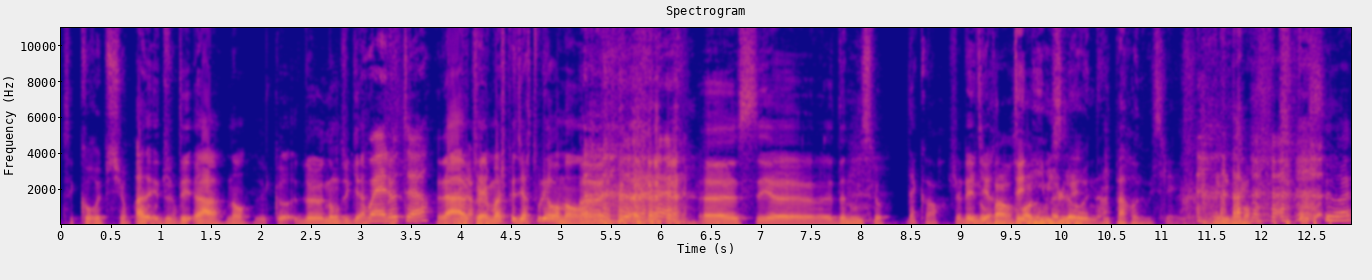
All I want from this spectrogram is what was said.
C'est corruption. Ah, et de, Corruption. dé- ah non, le, nom du gars. Ouais, l'auteur. Là, ok, moi je peux dire tous les romans. hein. Ouais, Euh, c'est euh, Don Winslow. D'accord. J'allais Et non dire pas Ron. Malone. Il part Ron Weasley. Évidemment. C'est vrai.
